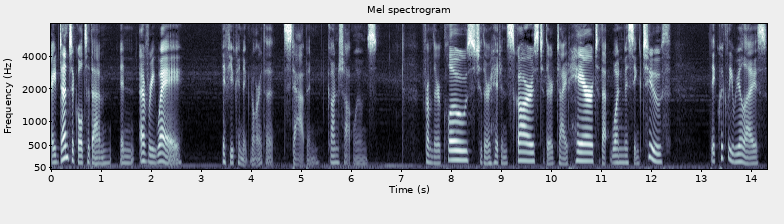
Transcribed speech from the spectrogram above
identical to them in every way, if you can ignore the stab and gunshot wounds. From their clothes to their hidden scars to their dyed hair to that one missing tooth, they quickly realize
